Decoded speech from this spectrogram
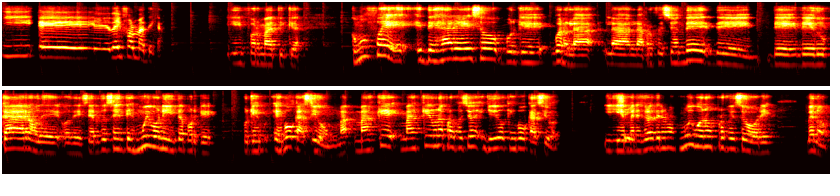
Y eh, de informática. Informática. ¿Cómo fue dejar eso? Porque, bueno, la, la, profesión de, de, de, educar o de, o de, ser docente es muy bonita porque, porque es, vocación. Más, que, más que una profesión, yo digo que es vocación. Y en Venezuela tenemos muy buenos profesores, bueno,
